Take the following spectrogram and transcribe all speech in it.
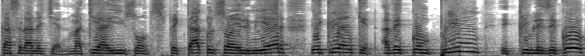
Qu'à cela ne tienne, Maki a eu son spectacle son et lumière, écrit enquête avec comme prime, écrivent les échos,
